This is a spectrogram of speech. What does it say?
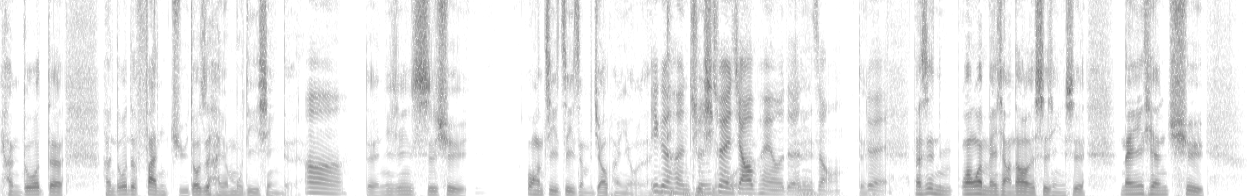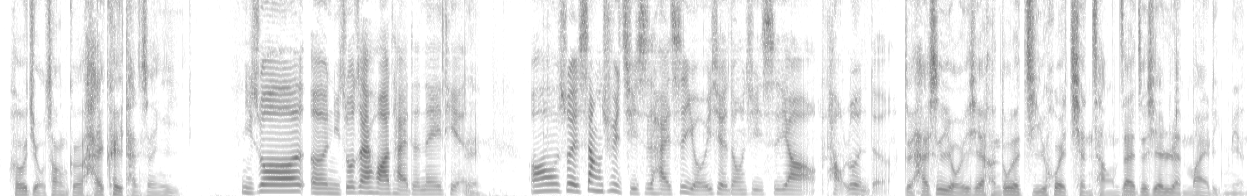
很多的很多的饭局都是很有目的性的。嗯，对，你已经失去忘记自己怎么交朋友了。一个很纯粹交朋友的那种。对，但是你万万没想到的事情是，那一天去喝酒唱歌还可以谈生意。你说，呃，你坐在花台的那一天，对，哦，所以上去其实还是有一些东西是要讨论的，对，还是有一些很多的机会潜藏在这些人脉里面，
